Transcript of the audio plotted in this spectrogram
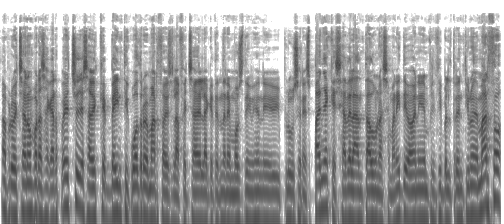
Aprovecharon para sacar pecho, ya sabéis que 24 de marzo es la fecha de la que tendremos Disney Plus en España, que se ha adelantado una semanita y va a venir en principio el 31 de marzo.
